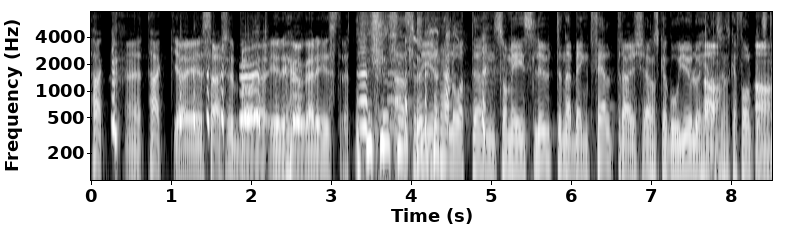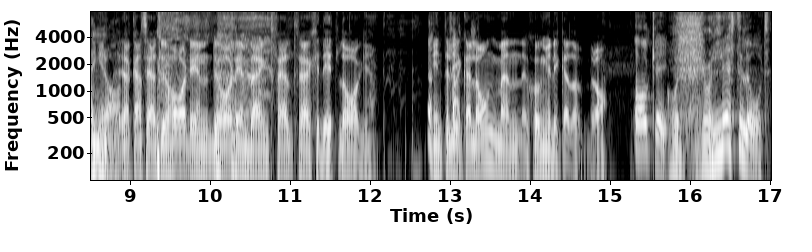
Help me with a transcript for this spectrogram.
Tack, eh, tack. Jag är särskilt bra i det höga registret. Alltså det är ju den här låten som är i slutet när Bengt Feltrars önskar god jul och hela svenska folket stänger av. Jag kan säga att du har din, du har din Bengt Feldtrack i ditt lag. Inte lika lång, men sjunger lika bra. Okej, nästa låt.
